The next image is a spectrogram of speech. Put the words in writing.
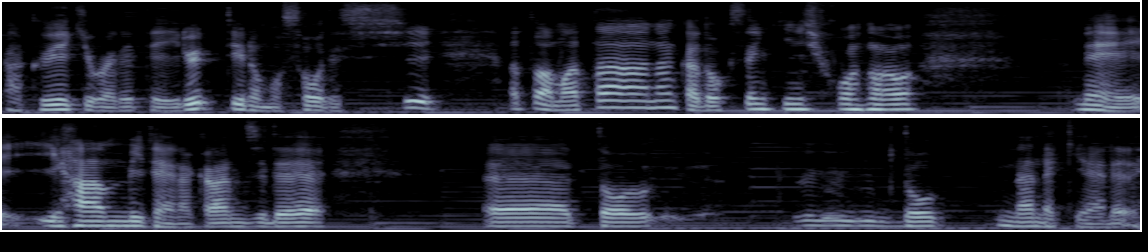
悪影響が出ているっていうのもそうですし、あとはまたなんか独占禁止法のね、違反みたいな感じで、えー、っと、どなんだっけ、あれ。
